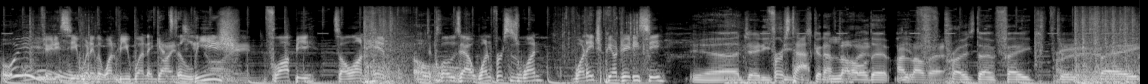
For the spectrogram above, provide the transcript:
JDC winning the 1v1 against Elige. Floppy, it's all on him to oh. close out. One versus one. One HP on JDC. Yeah, JDC First just half. gonna have to hold it. it. I love it. Pros don't fake. Pros fake.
